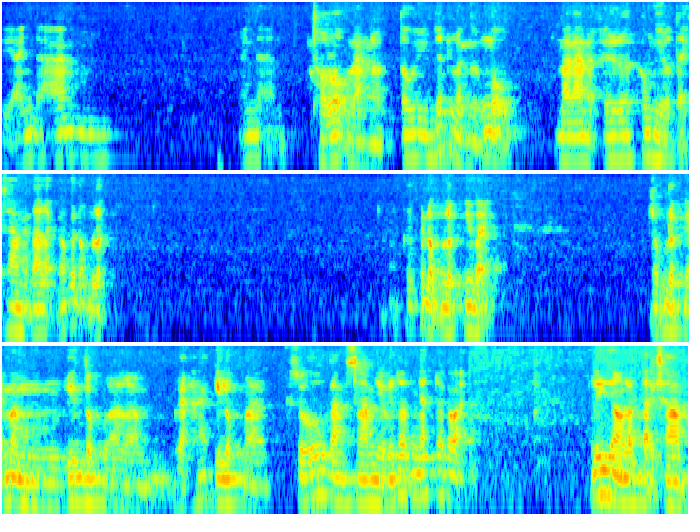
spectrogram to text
thì anh đã anh đã thổ lộ rằng là tôi rất là ngưỡng mộ Nadal và Federer. Không hiểu tại sao người ta lại có cái động lực có cái động lực như vậy. Động lực để mà liên tục là, là gặt hai kỷ lục mà số Grand Slam nhiều nhất nhất đó các bạn. Lý do là tại sao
